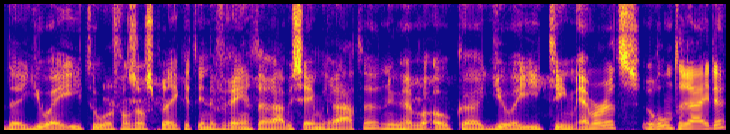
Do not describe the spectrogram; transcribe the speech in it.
de UAE-tour vanzelfsprekend in de Verenigde Arabische Emiraten. Nu hebben we ook uh, UAE Team Emirates rondrijden.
